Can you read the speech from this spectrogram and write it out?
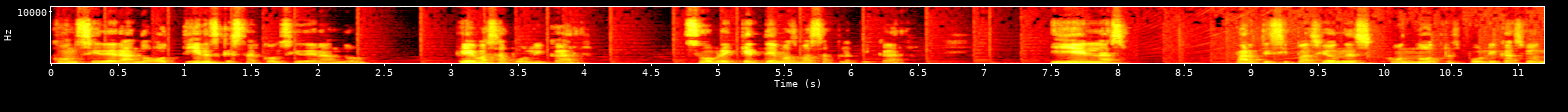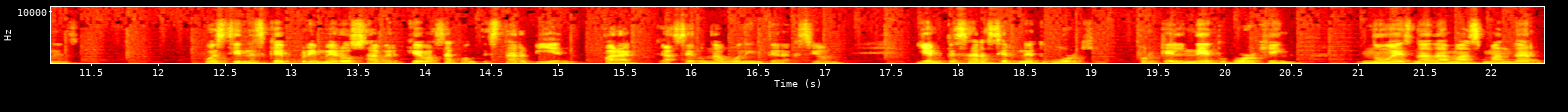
considerando o tienes que estar considerando qué vas a publicar, sobre qué temas vas a platicar y en las participaciones con otras publicaciones, pues tienes que primero saber qué vas a contestar bien para hacer una buena interacción y empezar a hacer networking, porque el networking no es nada más mandar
